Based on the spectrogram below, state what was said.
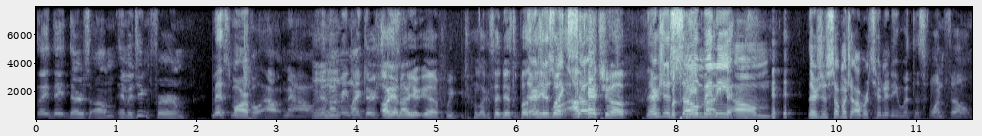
they, they there's um imaging for Ms. Marvel out now and I mean like there's just, oh yeah, no, you, yeah. We like I said, this is supposed There's to. just, well, like, I'll catch you up. there's just so many podcasts. um there's just so much opportunity with this one film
